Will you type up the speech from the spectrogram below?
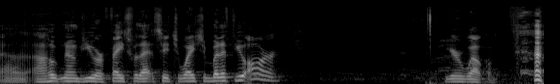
Uh, I hope none of you are faced with that situation, but if you are, you're welcome.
